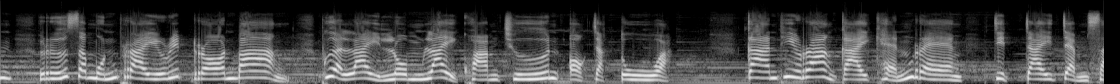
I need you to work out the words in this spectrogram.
นๆหรือสมุนไพรริดร้อนบ้าง เพื่อไล่ลมไล่ความชื้นออกจากตัว การที่ร่างกายแข็งแรง จิตใจแจ่มใส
